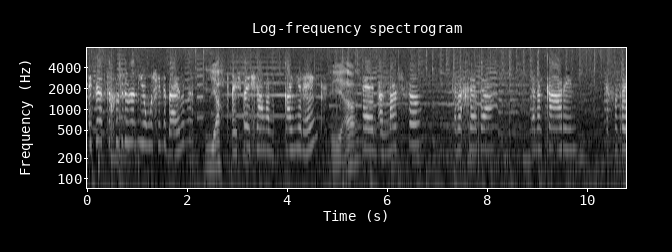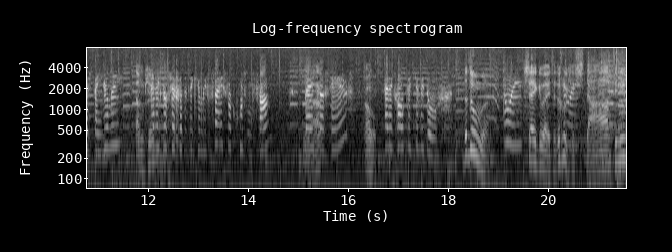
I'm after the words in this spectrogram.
wil even de groeten doen aan de jongens in de Bijlen. Ja, En speciaal aan Kanjer Henk. ja. En aan Marcel. En aan Gerda. En aan Karin. En voor de rest aan jullie. Dank je. En ik wil zeggen dat ik jullie vreselijk goed ontvang. Beter Ja. als eerst. Oh, En ik hoop dat jullie doorgaan. dat doen we. Doei. Zeker weten. De groetjes. Dag Tini.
